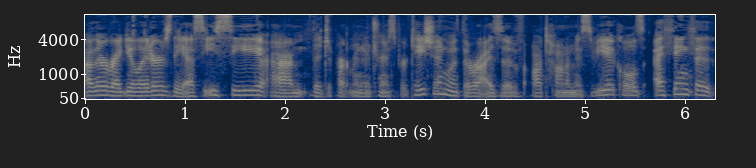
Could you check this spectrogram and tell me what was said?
other regulators, the SEC, um, the Department of Transportation, with the rise of autonomous vehicles, I think that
